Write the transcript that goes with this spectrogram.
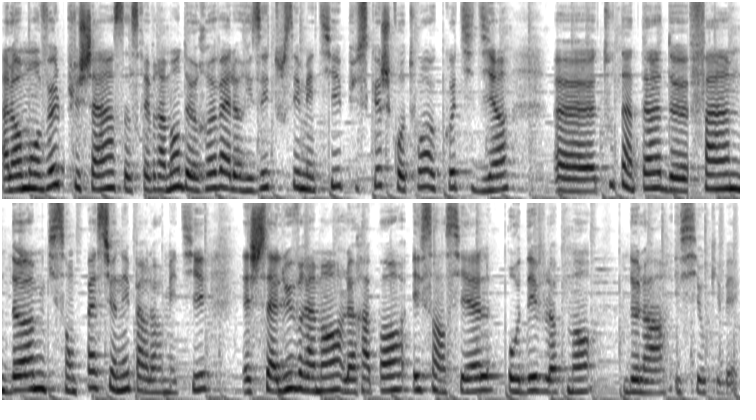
Alors mon vœu le plus cher, ce serait vraiment de revaloriser tous ces métiers puisque je côtoie au quotidien euh, tout un tas de femmes, d'hommes qui sont passionnés par leur métier et je salue vraiment leur rapport essentiel au développement de l'art ici au Québec.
